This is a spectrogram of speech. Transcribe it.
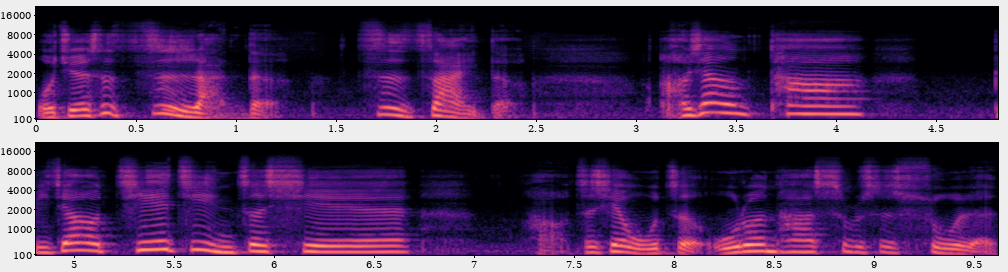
我觉得是自然的、自在的，好像他比较接近这些好这些舞者，无论他是不是素人。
